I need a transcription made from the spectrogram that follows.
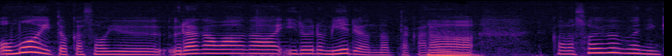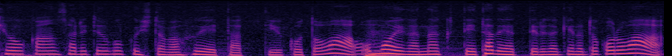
思いとかそういう裏側がいろいろ見えるようになったから、うん、だからそういう部分に共感されて動く人が増えたっていうことは、思いがなくてただやってるだけのところは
